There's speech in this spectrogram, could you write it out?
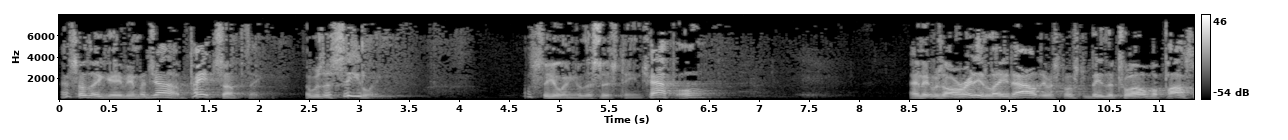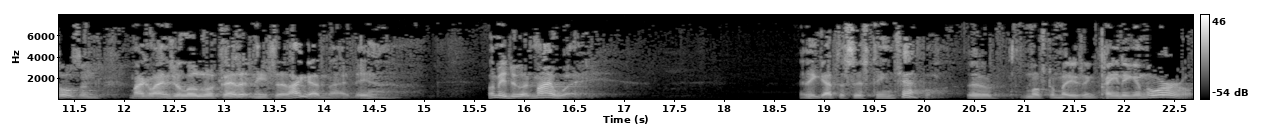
And so they gave him a job paint something. It was a ceiling the ceiling of the Sistine Chapel. And it was already laid out. It was supposed to be the 12 apostles, and Michelangelo looked at it and he said, I got an idea. Let me do it my way. And he got the Sistine Chapel, the most amazing painting in the world.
